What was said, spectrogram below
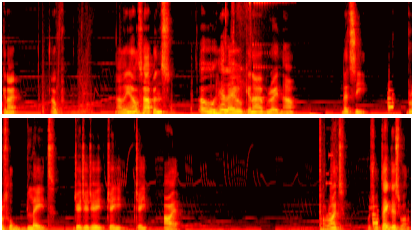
Can I... Nope. Nothing else happens. Oh, hello, can I upgrade now? Let's see. Brutal Blade. JJJJJI. Alright, we shall take this one.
